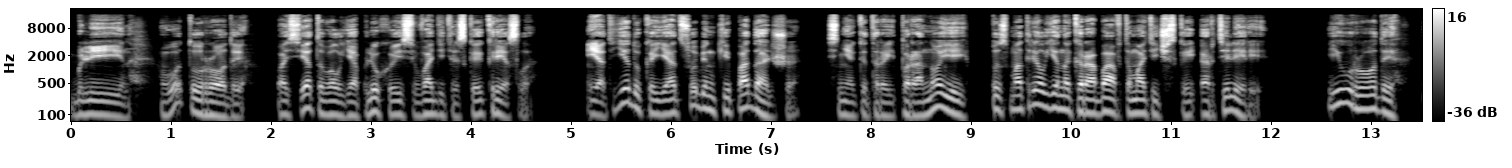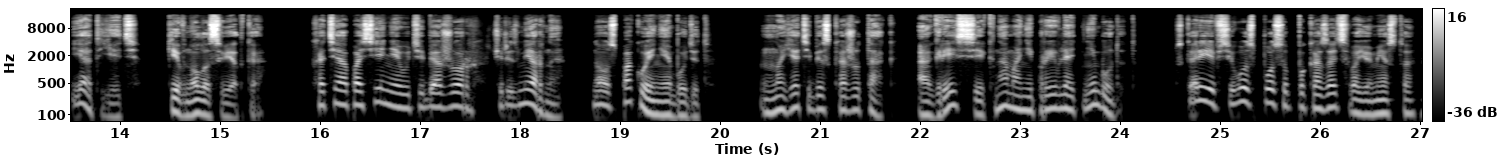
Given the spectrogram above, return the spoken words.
«Блин, вот уроды!» — посетовал я, плюхаясь в водительское кресло. «И отъеду-ка я от Собинки подальше». С некоторой паранойей посмотрел я на короба автоматической артиллерии. «И уроды, и отъедь», — кивнула Светка. «Хотя опасения у тебя, Жор, чрезмерны, но спокойнее будет. Но я тебе скажу так, агрессии к нам они проявлять не будут. Скорее всего, способ показать свое место.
